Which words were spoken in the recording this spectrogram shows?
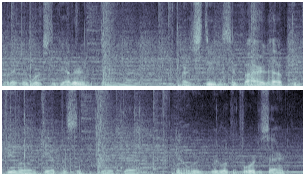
so that it works together. And, and uh, our students are fired up, can feel it on campus. That, that uh, you know, we're, we're looking forward to Saturday.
